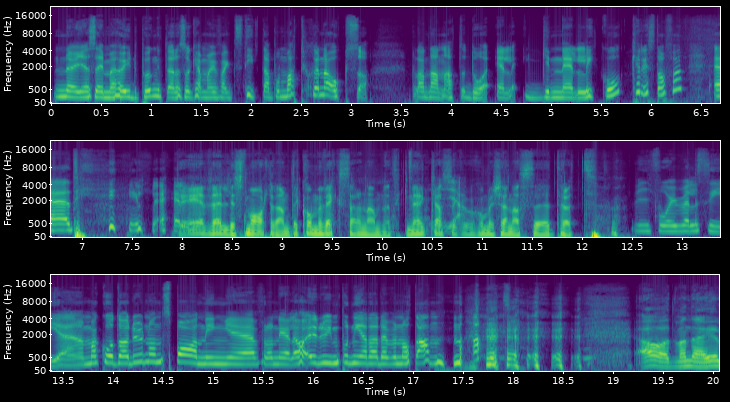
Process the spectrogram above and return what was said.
nöjer sig med höjdpunkter så kan man ju faktiskt titta på matcherna också. Bland annat då El Gnellico, Kristoffer. Eh, Det är väldigt smart namn, det kommer växa det namnet. Classico Ja. kommer kännas eh, trött. Vi får ju väl se. Makoto, har du någon spaning eh, från er? Är du imponerad över något annat? Ja, man är ju,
